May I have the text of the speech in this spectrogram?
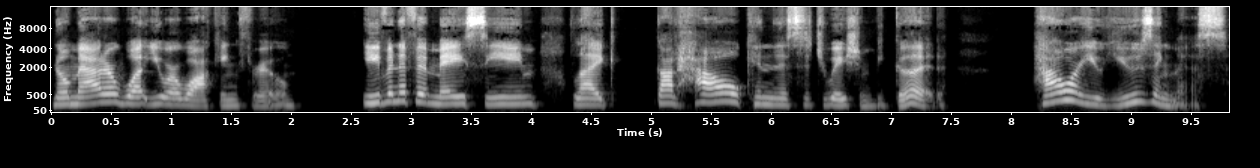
no matter what you are walking through, even if it may seem like, God, how can this situation be good? How are you using this?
